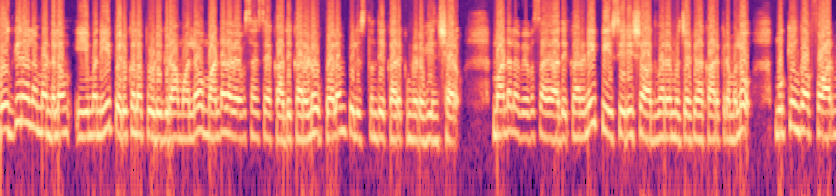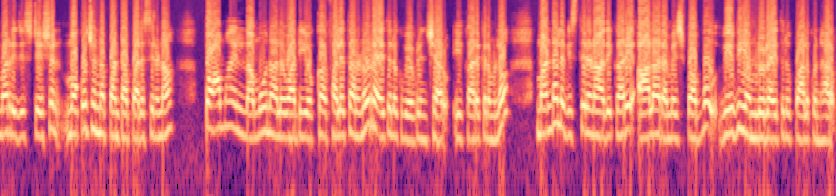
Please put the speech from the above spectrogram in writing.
దుగ్గిరాల మండలం ఈమని పెరుకలపూడి గ్రామాల్లో మండల వ్యవసాయ శాఖ అధికారులు పొలం పిలుస్తుంది కార్యక్రమం నిర్వహించారు. మండల వ్యవసాయ అధికారిని పి. శిరీష ఆధ్వర్యంలో జరిగిన కార్యక్రమంలో ముఖ్యంగా ఫార్మర్ రిజిస్ట్రేషన్ మొక్కజొన్న పంట పరిశీలన పామాయిల్ నమూనాలు వాటి యొక్క ఫలితాలను రైతులకు వివరించారు. ఈ కార్యక్రమంలో మండల విస్తీర్ణ అధికారి ఆలా రమేష్ బాబు వివిఎంలు రైతులు పాల్గొన్నారు.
